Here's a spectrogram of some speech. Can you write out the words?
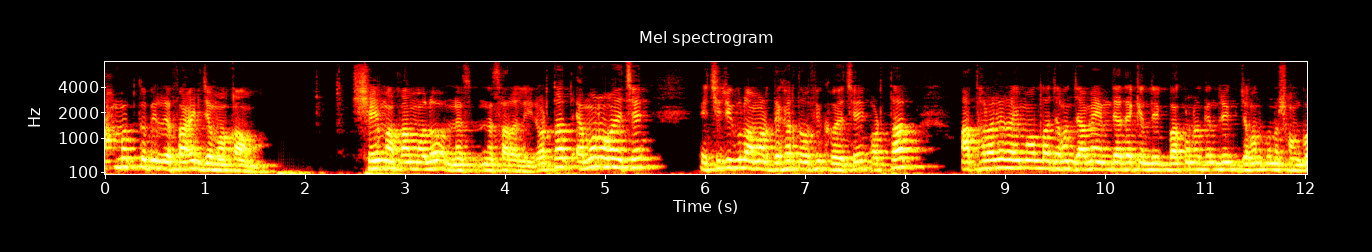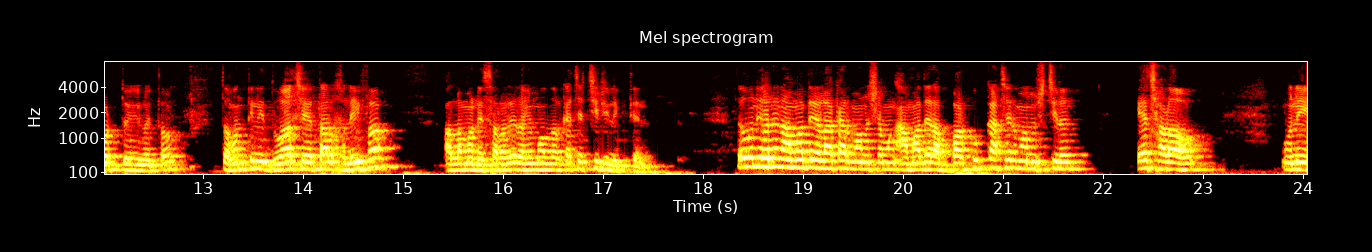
আহমদ কবির রেফাইর যে মাকাম, সেই মাকাম হলো নেসার আলীর। অর্থাৎ এমনও হয়েছে, এই চিঠিগুলো আমার দেখার তৌফিক হয়েছে। অর্থাৎ আথার আলী রহিমাল্লাহ যখন জামে ইমদাদা কেন্দ্রিক বা কোনো কেন্দ্রিক যখন কোনো সংকট তৈরি হতো তখন তিনি দোয়া চেয়ে তার খলিফা আল্লামা নেসার আলী রহিমাল্লাহর কাছে চিঠি লিখতেন। তো উনি হলেন আমাদের এলাকার মানুষ এবং আমাদের আব্বার খুব কাছের মানুষ ছিলেন। এছাড়াও উনি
